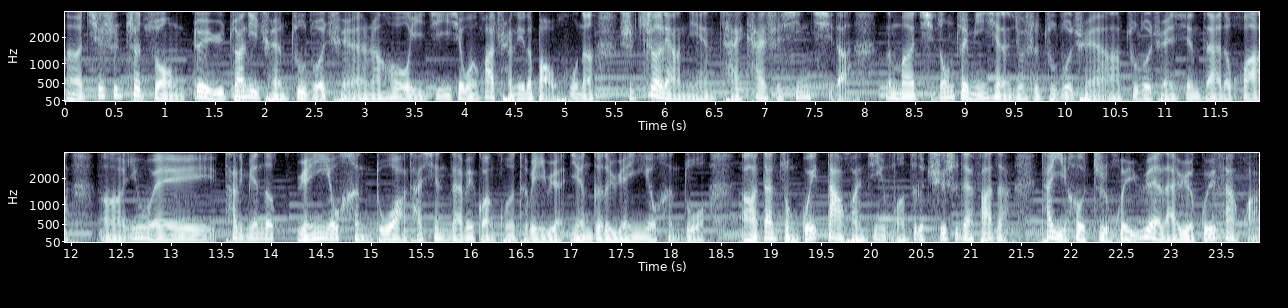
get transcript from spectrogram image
呃，其实这种对于专利。权、著作权，然后以及一些文化权利的保护呢，是这两年才开始兴起的。那么其中最明显的就是著作权啊，著作权现在的话，呃，因为它里面的原因有很多啊，它现在被管控的特别严严格的原因有很多啊，但总归大环境往这个趋势在发展，它以后只会越来越规范化。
